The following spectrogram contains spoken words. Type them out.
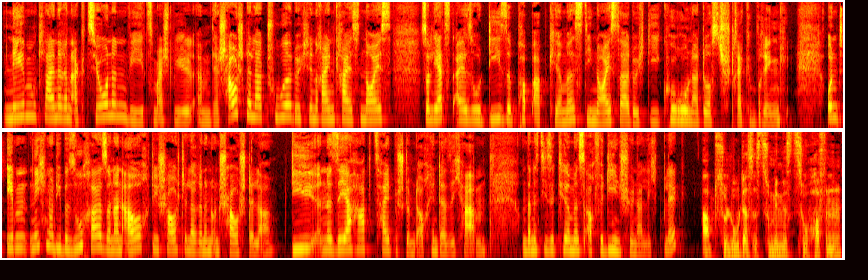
Neben kleineren Aktionen wie zum Beispiel ähm, der Schaustellertour durch den Rheinkreis Neuss soll jetzt also diese Pop-up-Kirmes die Neusser durch die Corona-Durststrecke bringen. Und eben nicht nur die Besucher, sondern auch die Schaustellerinnen und Schausteller, die eine sehr harte Zeit bestimmt auch hinter sich haben. Und dann ist diese Kirmes auch für die ein schöner Lichtblick. Absolut, das ist zumindest zu hoffen.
